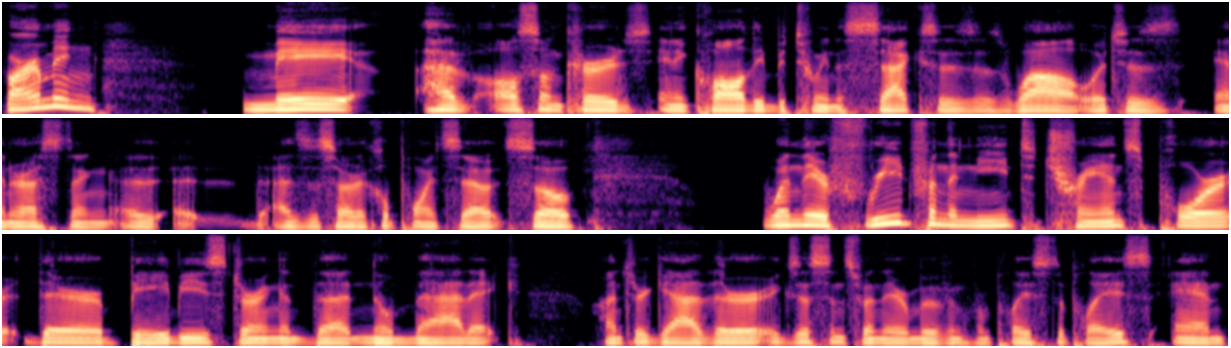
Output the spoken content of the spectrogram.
farming may have also encouraged inequality between the sexes as well, which is interesting, uh, uh, as this article points out. So, when they're freed from the need to transport their babies during the nomadic hunter gatherer existence when they were moving from place to place, and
